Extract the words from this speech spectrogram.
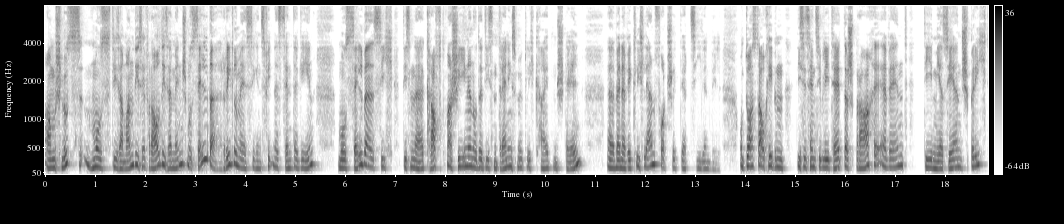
Am Schluss muss dieser Mann, diese Frau, dieser Mensch muss selber regelmäßig ins Fitnesscenter gehen, muss selber sich diesen äh, Kraftmaschinen oder diesen Trainingsmöglichkeiten stellen, äh, wenn er wirklich Lernfortschritte erzielen will. Und du hast auch eben diese Sensibilität der Sprache erwähnt, die mir sehr entspricht.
